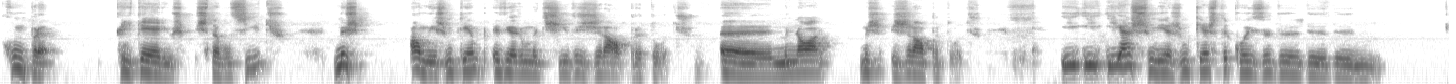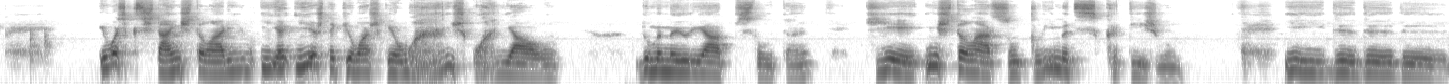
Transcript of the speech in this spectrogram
cumpra critérios estabelecidos, mas ao mesmo tempo haver uma descida geral para todos, uh, menor, mas geral para todos. E, e, e, acho mesmo que esta coisa de, de, de, Eu acho que se está a instalar, e, e este é que eu acho que é o risco real de uma maioria absoluta, que é instalar-se um clima de secretismo e de, de, de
